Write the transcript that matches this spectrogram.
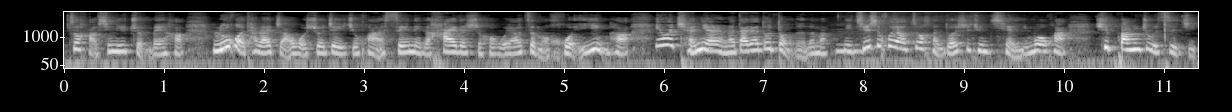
做好心理准备哈。如果他来找我说这一句话。塞那个嗨的时候，我要怎么回应哈？因为成年人了，大家都懂得的嘛。你其实会要做很多事情，潜移默化去帮助自己，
